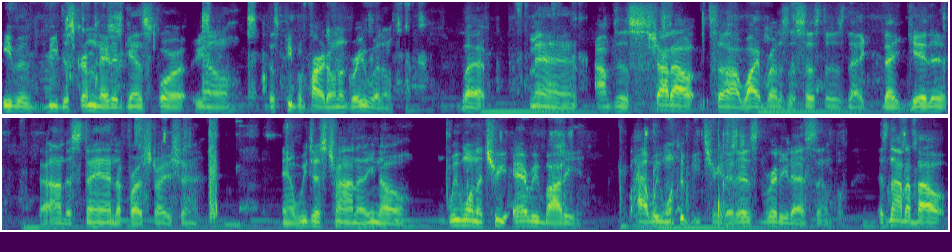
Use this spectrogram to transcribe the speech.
even be discriminated against for you know because people probably don't agree with him. But man, I'm just shout out to our white brothers and sisters that that get it, that understand the frustration, and we just trying to, you know, we want to treat everybody how we want to be treated. It's really that simple. It's not about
